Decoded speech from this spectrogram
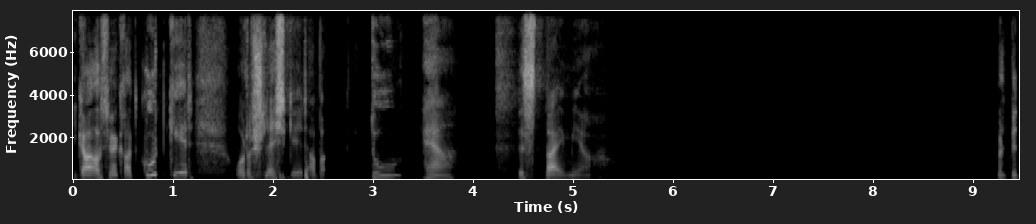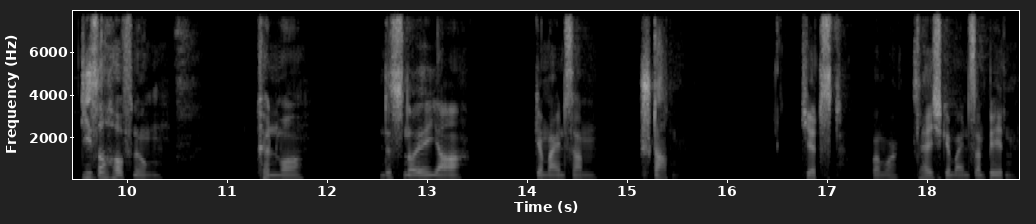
Egal, ob es mir gerade gut geht oder schlecht geht, aber du, Herr, bist bei mir. Und mit dieser Hoffnung können wir in das neue Jahr gemeinsam starten. Und jetzt wollen wir gleich gemeinsam beten.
